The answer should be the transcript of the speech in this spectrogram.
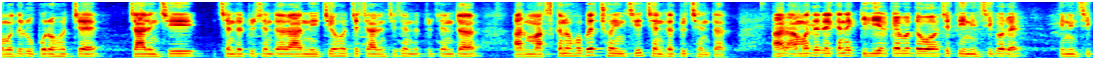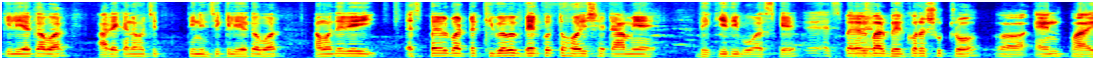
আমাদের উপরে হচ্ছে চার ইঞ্চি সেন্টার টু সেন্টার আর নিচে হচ্ছে চার ইঞ্চি সেন্টার টু সেন্টার আর মাঝখানে হবে ছয় ইঞ্চি সেন্টার টু সেন্টার আর আমাদের এখানে ক্লিয়ার কাভার দেওয়া হচ্ছে তিন ইঞ্চি করে, তিন ইঞ্চি ক্লিয়ার কাভার আর এখানে হচ্ছে তিন ইঞ্চি ক্লিয়ার কাভার আমাদের এই স্পাইরাল বারটা কীভাবে বের করতে হয় সেটা আমি দেখিয়ে দিব আজকে। স্পাইরাল বার বের করার সূত্র N pi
